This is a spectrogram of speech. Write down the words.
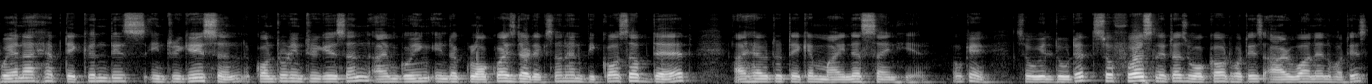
when i have taken this integration contour integration i am going in the clockwise direction and because of that i have to take a minus sign here. Okay so we'll do that. So first let us work out what is r1 and what is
